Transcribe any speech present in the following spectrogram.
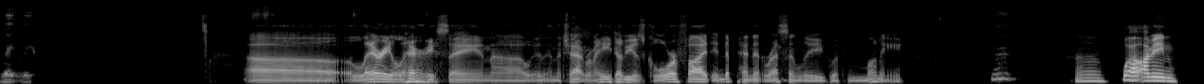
lately. Uh, Larry, Larry saying uh, in, in, the chat room, AEW is glorified independent wrestling league with money. Mm. Uh, well, I mean,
